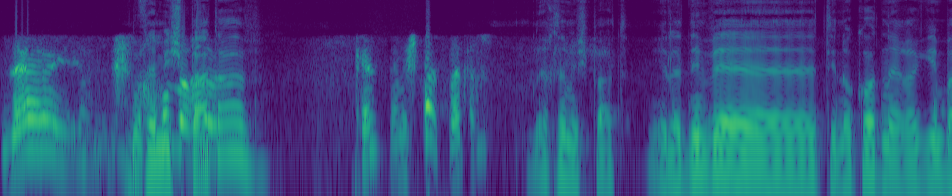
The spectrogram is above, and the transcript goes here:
זה... זה משפט רב? כן, זה משפט, בטח. איך זה משפט? ילדים ותינוקות נהרגים ב...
